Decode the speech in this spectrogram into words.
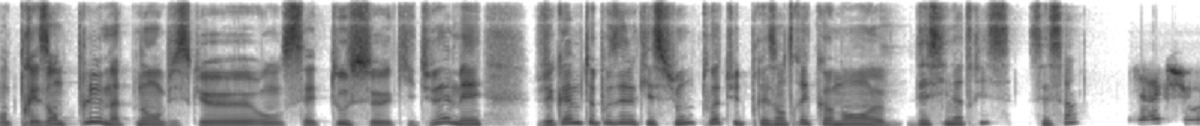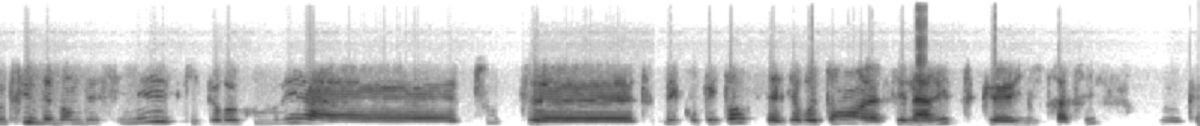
on te présente plus maintenant puisque on sait tous qui tu es, mais je vais quand même te poser la question. Toi, tu te présenterais comment dessinatrice, c'est ça? Dirais que je suis autrice de bande dessinée, ce qui peut recouvrir euh, toutes, euh, toutes mes compétences, c'est-à-dire autant euh, scénariste que illustratrice. Donc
